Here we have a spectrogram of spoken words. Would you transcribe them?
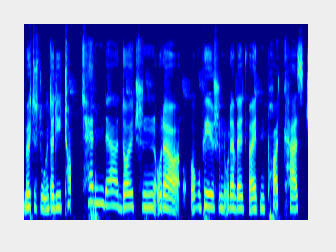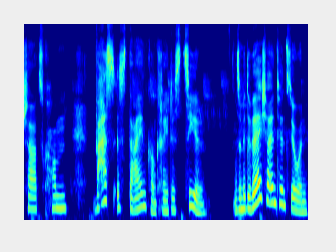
Möchtest du unter die Top 10 der deutschen oder europäischen oder weltweiten Podcast-Charts kommen? Was ist dein konkretes Ziel? Also mit welcher Intention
